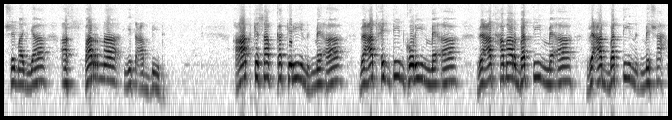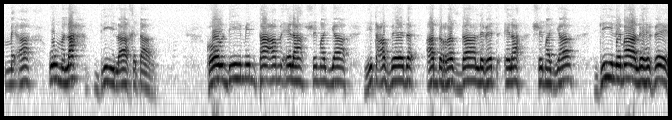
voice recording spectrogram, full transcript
שמיה, אספרנה יתעביד. עד כסף קקרין מאה, ועד חנטין קורין מאה, ועד חמר בתין מאה, ועד בתין משח מאה, ומלח די לה כתב. כל די מן טעם אלה שמיה, יתעבד עד רזדה לבית אלה שמיה, די למה להווה,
